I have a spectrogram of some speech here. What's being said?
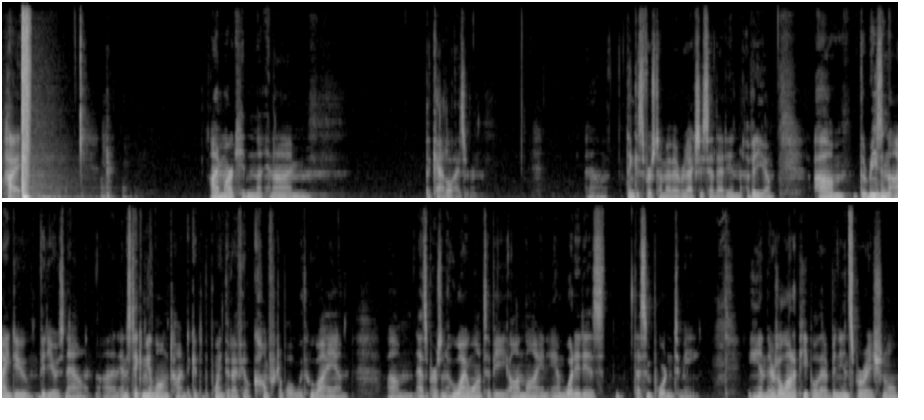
Hi, I'm Mark Hidden and I'm the catalyzer. I think it's the first time I've ever actually said that in a video. Um, the reason I do videos now, uh, and it's taken me a long time to get to the point that I feel comfortable with who I am um, as a person, who I want to be online, and what it is that's important to me. And there's a lot of people that have been inspirational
